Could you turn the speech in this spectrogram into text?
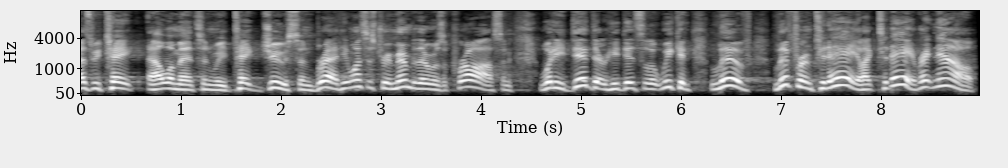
as we take elements and we take juice and bread, he wants us to remember there was a cross and what he did there, he did so that we could live, live for him today, like today, right now,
